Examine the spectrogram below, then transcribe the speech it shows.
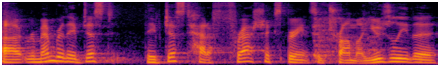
uh, remember they've just, they've just had a fresh experience of trauma. Usually the,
